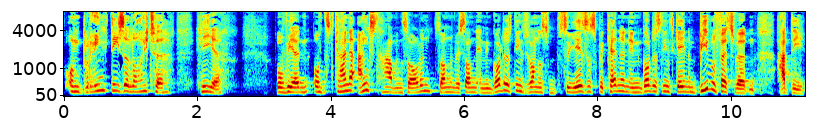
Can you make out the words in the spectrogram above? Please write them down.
und bringt diese Leute hier wo wir uns keine Angst haben sollen, sondern wir sollen in den Gottesdienst, wir sollen uns zu Jesus bekennen, in den Gottesdienst gehen, im Bibelfest werden, hat die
